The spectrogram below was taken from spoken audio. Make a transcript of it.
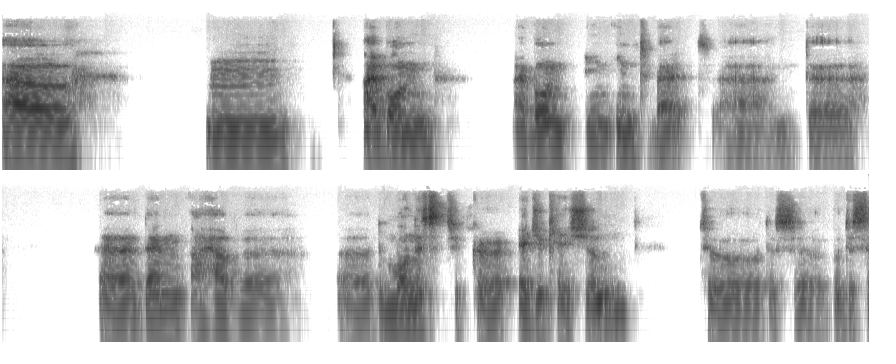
Uh, mm, I born I born in in Tibet, and uh, uh, then I have uh, uh, the monastic uh, education to this Buddhist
